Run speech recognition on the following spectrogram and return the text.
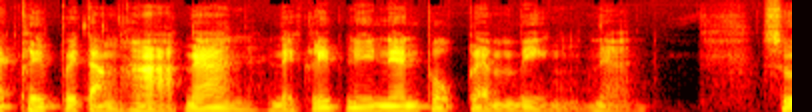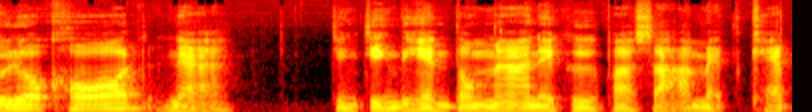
กคลิปไว้ต่างหากนะ ในคลิปนี้เน้นโปรแกรมวิ่งนะซูโดโค้ดนะจริงๆที่เห็นตรงหน้าเนี่ยคือภาษา MATCAT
